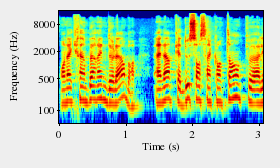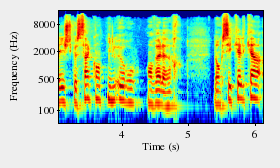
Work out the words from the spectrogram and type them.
On a créé un barème de l'arbre. Un arbre qui a 250 ans peut aller jusqu'à 50 000 euros en valeur. Donc si quelqu'un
